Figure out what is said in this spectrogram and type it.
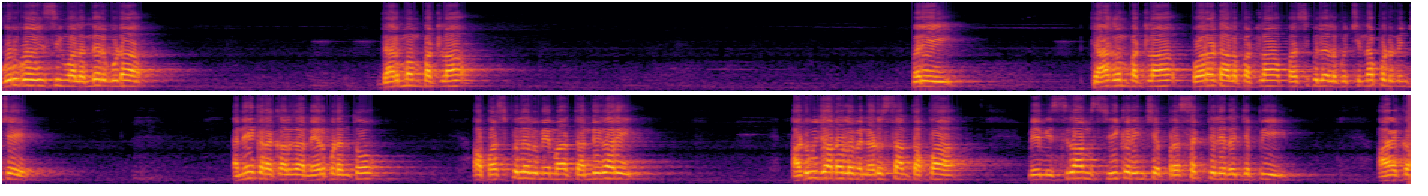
గురు గోవింద్ సింగ్ వాళ్ళందరూ కూడా ధర్మం పట్ల మరి త్యాగం పట్ల పోరాటాల పట్ల పసిపిల్లలకు చిన్నప్పటి నుంచే అనేక రకాలుగా నేర్పడంతో ఆ పసిపిల్లలు మేము మా తండ్రి గారి అడుగుజాడలో మేము నడుస్తాం తప్ప మేము ఇస్లాం స్వీకరించే ప్రసక్తి లేదని చెప్పి ఆ యొక్క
